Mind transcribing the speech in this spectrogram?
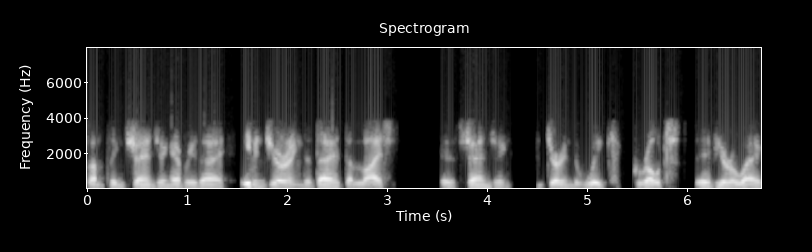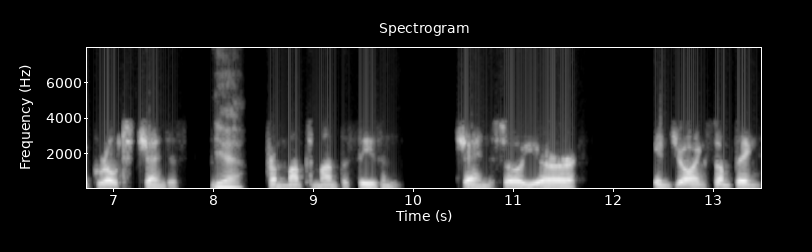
something changing every day. Even during the day, the light is changing. During the week, growth, if you're away, growth changes. Yeah. From month to month, the season changes. So you're enjoying something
